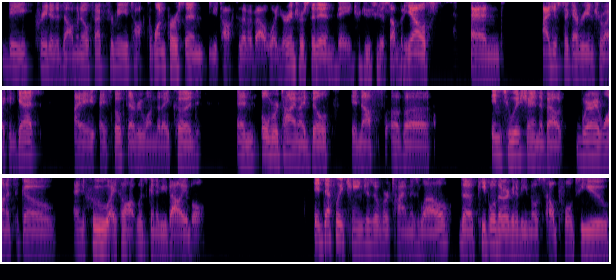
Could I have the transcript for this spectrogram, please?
They created a domino effect for me. You talk to one person, you talk to them about what you're interested in, they introduce you to somebody else. And I just took every intro I could get. I, I spoke to everyone that I could and over time i built enough of a intuition about where i wanted to go and who i thought was going to be valuable it definitely changes over time as well. The people that are going to be most helpful to you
